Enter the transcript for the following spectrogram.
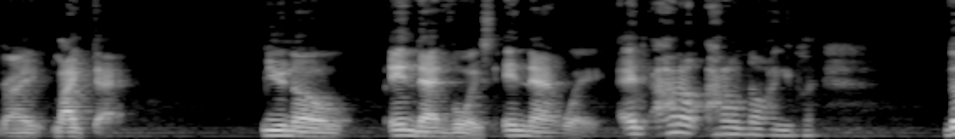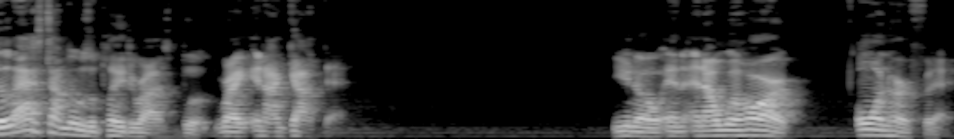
Right? Like that. You know, in that voice, in that way. And I don't I don't know how you play. The last time it was a plagiarized book, right? And I got that. You know, and, and I went hard on her for that,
